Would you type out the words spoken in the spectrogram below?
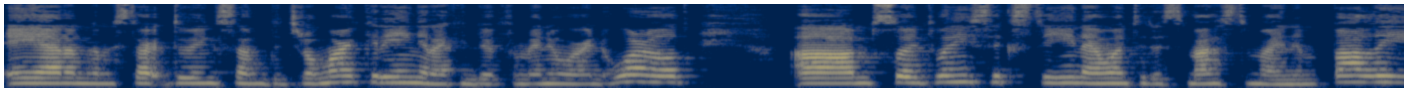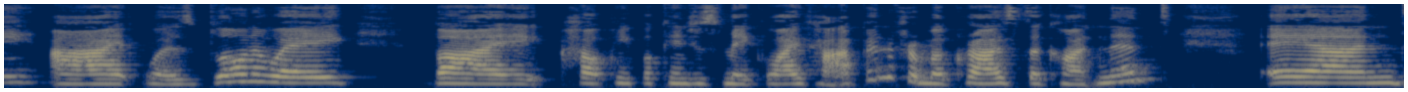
and I'm going to start doing some digital marketing and I can do it from anywhere in the world. Um, so in 2016, I went to this mastermind in Bali. I was blown away by how people can just make life happen from across the continent. And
